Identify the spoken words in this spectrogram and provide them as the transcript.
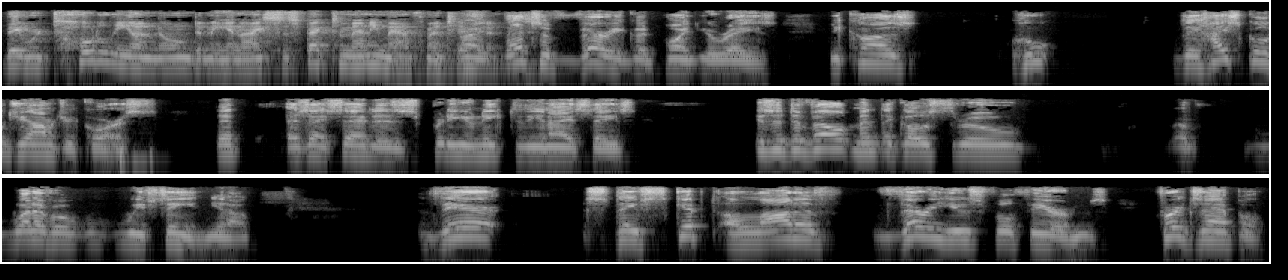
they were totally unknown to me, and I suspect to many mathematicians. Right. That's a very good point you raise, because who the high school geometry course that, as I said, is pretty unique to the United States, is a development that goes through uh, whatever we've seen. You know, there they've skipped a lot of very useful theorems for example,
